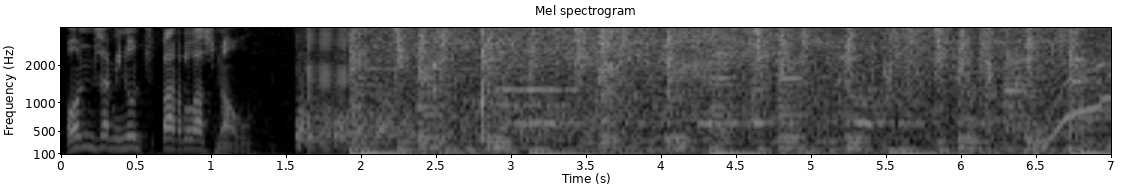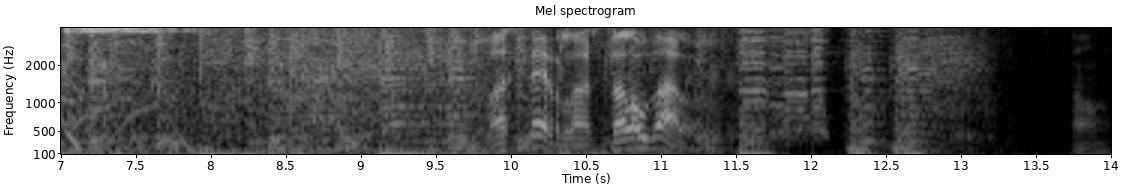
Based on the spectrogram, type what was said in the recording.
11 minuts per les 9. Les perles de l'Eudal. Oh,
